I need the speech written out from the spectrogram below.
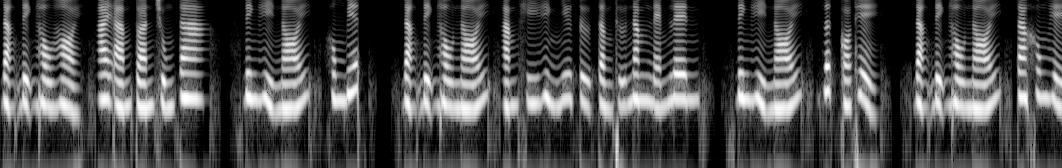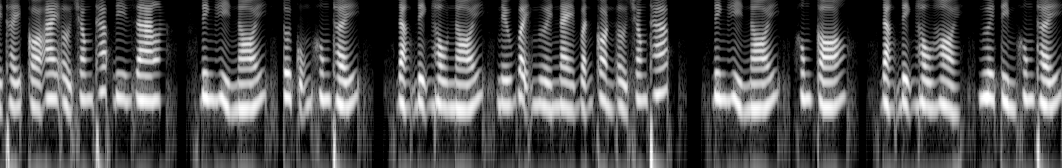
Đặng Định Hầu hỏi, ai ám toán chúng ta? Đinh Hỷ nói, không biết. Đặng Định Hầu nói, ám khí hình như từ tầng thứ 5 ném lên. Đinh Hỷ nói, rất có thể. Đặng Định Hầu nói, ta không hề thấy có ai ở trong tháp đi ra. Đinh Hỷ nói, tôi cũng không thấy. Đặng Định Hầu nói, nếu vậy người này vẫn còn ở trong tháp. Đinh Hỷ nói, không có. Đặng Định Hầu hỏi, ngươi tìm không thấy,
